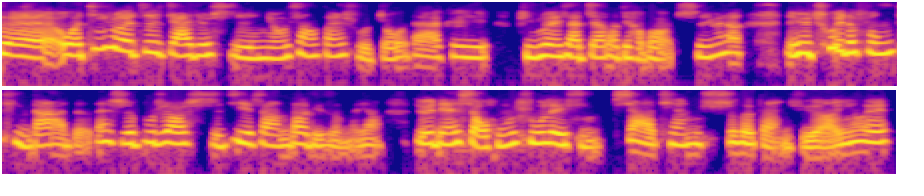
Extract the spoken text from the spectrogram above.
对我听说这家就是牛巷番薯粥，大家可以评论一下这家到底好不好吃，因为它等于吹的风挺大的，但是不知道实际上到底怎么样，就有点小红书类型夏天吃的感觉啊，因为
